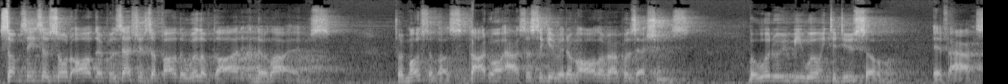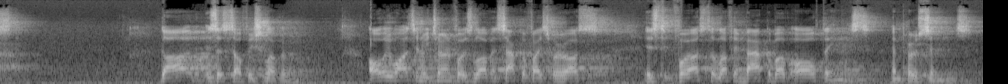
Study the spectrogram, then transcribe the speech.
Some saints have sold all their possessions to follow the will of God in their lives. For most of us, God won't ask us to get rid of all of our possessions. But would we be willing to do so if asked? God is a selfish lover. All he wants in return for his love and sacrifice for us is for us to love him back above all things and persons.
